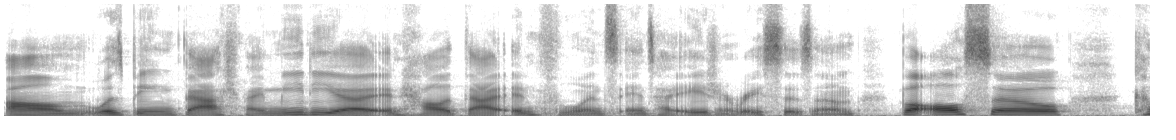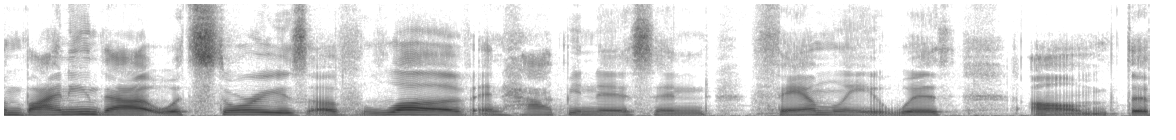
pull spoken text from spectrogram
um, was being bashed by media and how that influenced anti-Asian racism, but also combining that with stories of love and happiness and family with um, the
